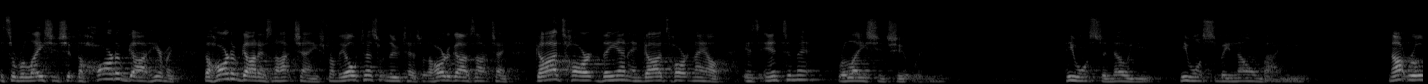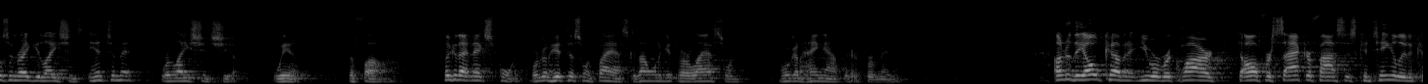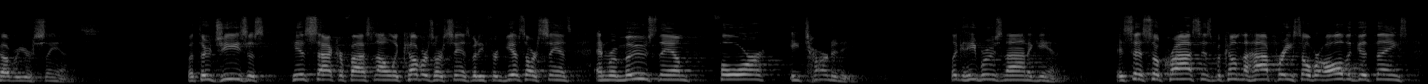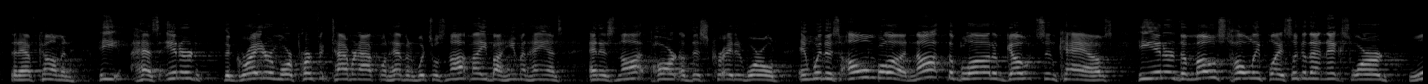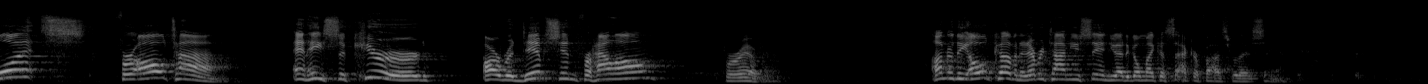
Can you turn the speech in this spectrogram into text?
It's a relationship. The heart of God, hear me, the heart of God has not changed. From the Old Testament, to the New Testament, the heart of God has not changed. God's heart then and God's heart now is intimate relationship with you. He wants to know you, He wants to be known by you. Not rules and regulations, intimate relationship with the Father. Look at that next point. We're going to hit this one fast because I want to get to our last one, and we're going to hang out there for a minute. Under the old covenant, you were required to offer sacrifices continually to cover your sins. But through Jesus, his sacrifice not only covers our sins, but he forgives our sins and removes them for eternity. Look at Hebrews 9 again. It says, So Christ has become the high priest over all the good things that have come, and he has entered the greater, more perfect tabernacle in heaven, which was not made by human hands and is not part of this created world. And with his own blood, not the blood of goats and calves, he entered the most holy place. Look at that next word once for all time. And he secured our redemption for how long? Forever. Under the old covenant, every time you sinned, you had to go make a sacrifice for that sin.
